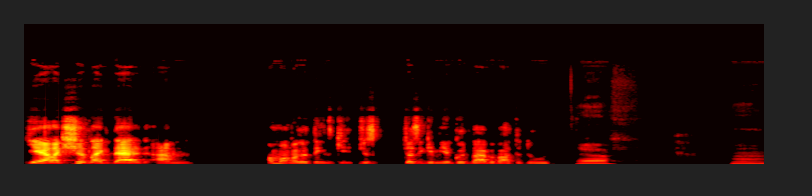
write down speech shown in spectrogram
yeah, like shit like that. Um, among other things, just doesn't give me a good vibe about the dude. Yeah. Hmm.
